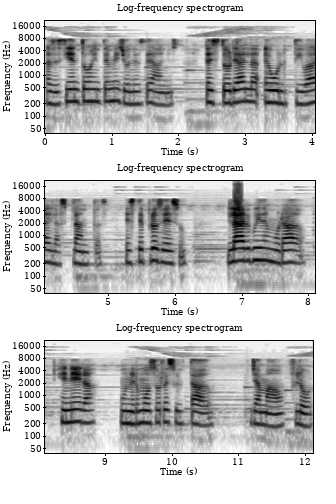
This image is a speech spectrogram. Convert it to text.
hace 120 millones de años, la historia evolutiva de las plantas, este proceso largo y demorado, genera un hermoso resultado llamado flor.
